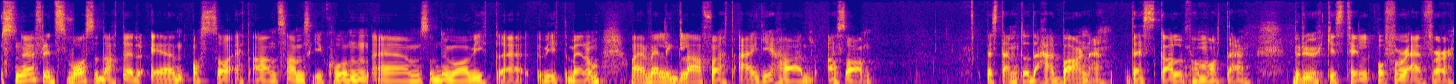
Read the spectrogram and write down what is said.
Snøfrid Svåsedatter er også et annet samisk ikon eh, som du må vite, vite mer om. Og jeg er veldig glad for at jeg har altså, bestemt at det her barnet det skal på en måte brukes til å forever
